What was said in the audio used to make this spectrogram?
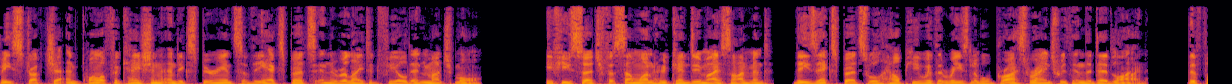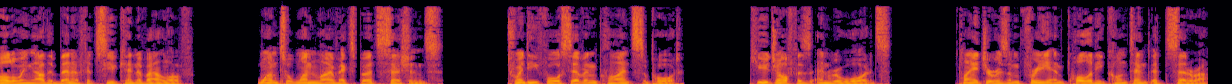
Fee structure and qualification and experience of the experts in the related field and much more. If you search for someone who can do my assignment, these experts will help you with a reasonable price range within the deadline. The following are the benefits you can avail of. One-to-one live expert sessions. 24-7 client support huge offers and rewards. Plagiarism-free and quality content etc.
